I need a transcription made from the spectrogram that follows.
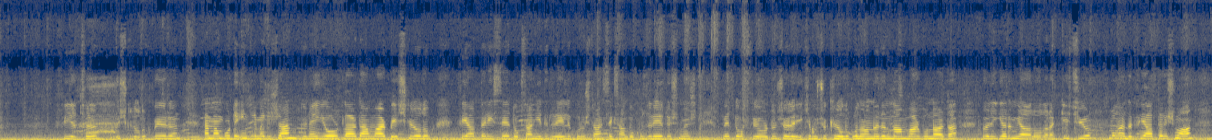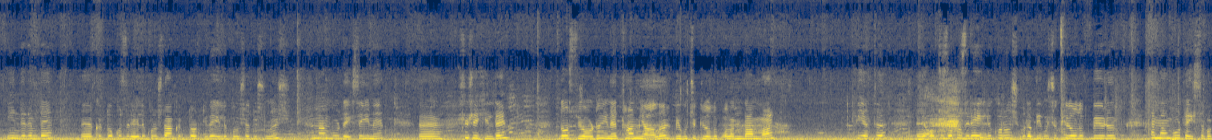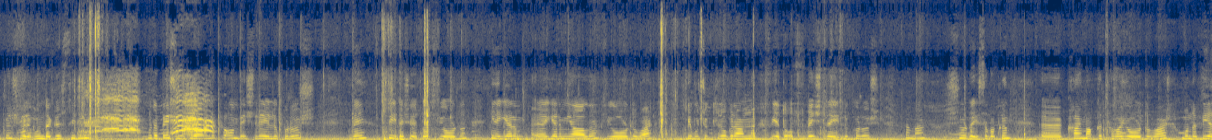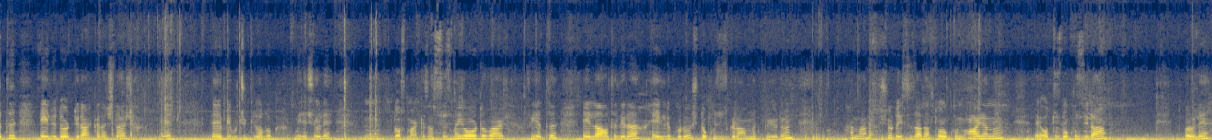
fiyatı 3 kiloluk bir ürün. Hemen burada indirime düşen güney yoğurtlardan var 5 kiloluk. Fiyatları ise 97 lira 50 kuruştan 89 liraya düşmüş. Ve dost yoğurdun şöyle 2,5 kiloluk olanlarından var. Bunlar da böyle yarım yağlı olarak geçiyor. Bunlar da fiyatları şu an indirimde e, 49 lira 50 kuruştan 44 lira 50 kuruşa düşmüş. Hemen burada ise yine e, şu şekilde dost yoğurdun yine tam yağlı 1,5 kiloluk olanından var. Fiyatı e, 39 lira 50 kuruş. Bu da 1,5 kiloluk bir ürün. Hemen burada ise bakın şöyle bunu da göstereyim. Bu da 500 gramlık 15 lira 50 kuruş. Ve bir de şöyle dost yoğurdun yine yarım e, yarım yağlı yoğurdu var. 1,5 kilogramlık fiyatı 35 lira 50 kuruş. Hemen şurada ise bakın e, kaymaklı tava yoğurdu var. Bunun da fiyatı 54 lira arkadaşlar. Ve e, 1,5 kiloluk. Bir de şöyle Dost markasının süzme yoğurdu var. Fiyatı 56 lira 50 kuruş. 900 gramlık bir ürün. Hemen şurada ise zaten Tork'un ayranı e, 39 lira. Böyle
